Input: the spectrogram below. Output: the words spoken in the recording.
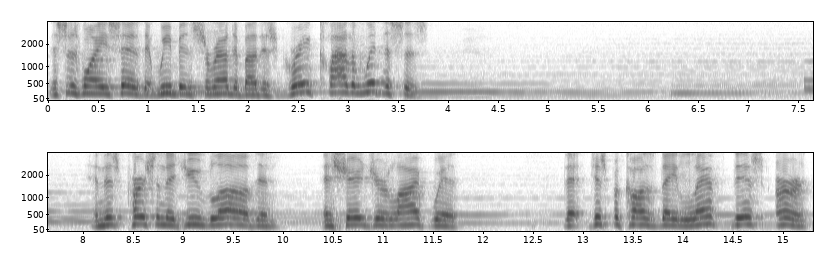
This is why he says that we've been surrounded by this great cloud of witnesses. And this person that you've loved and, and shared your life with, that just because they left this earth,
